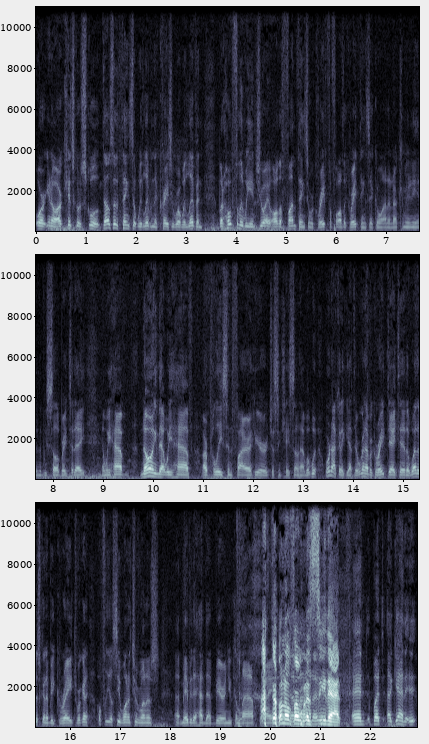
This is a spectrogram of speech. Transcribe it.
or you know, our kids go to school. Those are the things that we live in the crazy world we live in. But hopefully, we enjoy all the fun things, and we're grateful for all the great things that go on in our community, and that we celebrate today. And we have knowing that we have our police and fire here just in case something happens. But we- we're not going to get there. We're going to have a great day today. The weather's going to be great. We're going to hopefully you'll see one or two runners. Uh, maybe they had that beer and you can laugh. I don't know if I wanna see that. And but again, it,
